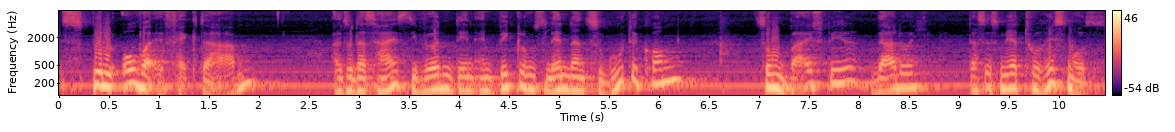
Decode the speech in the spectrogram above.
Spillover-Effekte haben. Also das heißt, sie würden den Entwicklungsländern zugutekommen, zum Beispiel dadurch, dass es mehr Tourismus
